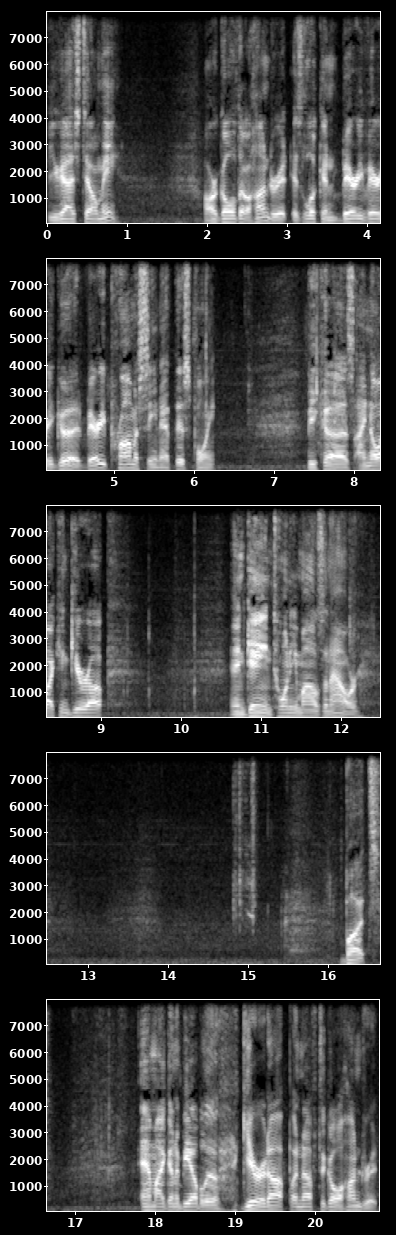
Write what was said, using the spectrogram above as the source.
You guys tell me our goal to 100 is looking very, very good, very promising at this point. because I know I can gear up and gain 20 miles an hour. But am I going to be able to gear it up enough to go 100?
